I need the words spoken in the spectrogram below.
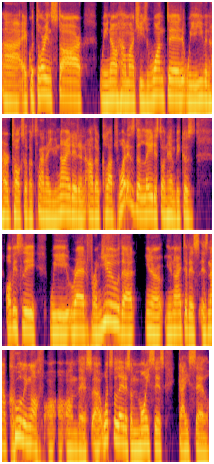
uh, Ecuadorian star. We know how much he's wanted. We even heard talks of Atlanta United and other clubs. What is the latest on him? Because obviously, we read from you that you know United is is now cooling off on, on this. Uh, what's the latest on Moises Caicedo?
